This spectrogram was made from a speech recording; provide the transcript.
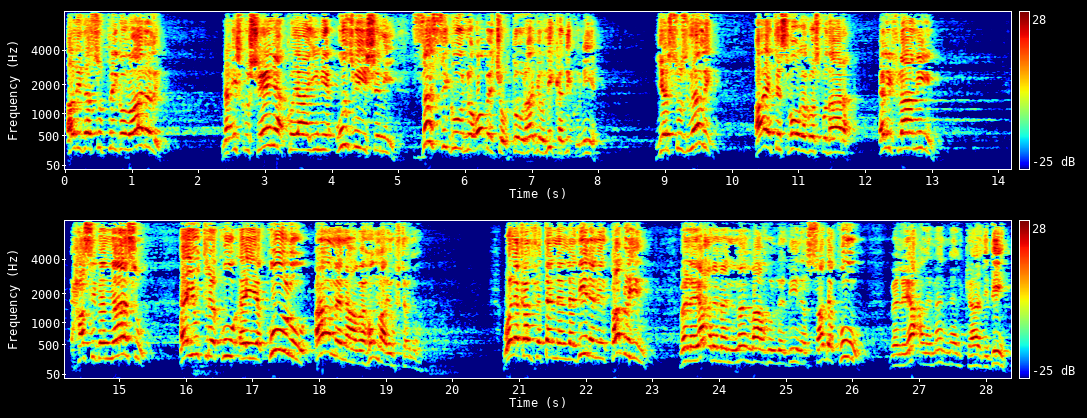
Ali da su prigovarali na iskušenja koja im je uzvišeni, zasigurno obećao, to uradio nikad niko nije. Jer su znali ajete svoga gospodara. Elif lamin. Hasiben nasu. E yakulu amena ve hum la yuftanu. ولقد فتنا الذين من قبلهم وليعلمن الله الذين صدقوا وليعلمن الكاذبين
